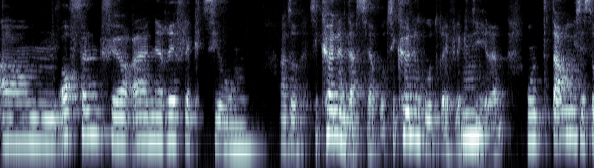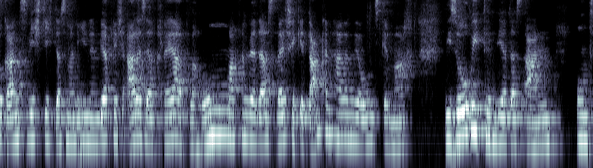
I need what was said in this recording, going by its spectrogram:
ähm, offen für eine Reflexion. Also sie können das sehr gut, sie können gut reflektieren. Und darum ist es so ganz wichtig, dass man ihnen wirklich alles erklärt. Warum machen wir das? Welche Gedanken haben wir uns gemacht? Wieso bieten wir das an? Und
